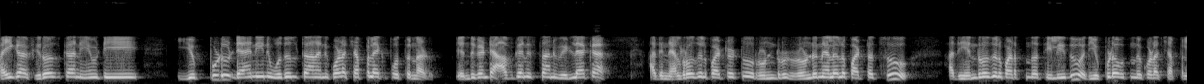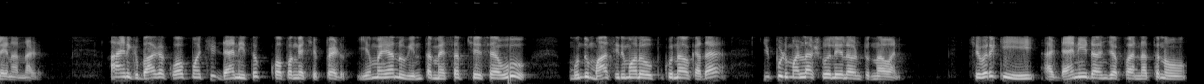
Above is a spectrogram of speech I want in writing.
పైగా ఫిరోజ్ ఖాన్ ఏమిటి ఎప్పుడు డానీని వదులుతానని కూడా చెప్పలేకపోతున్నాడు. ఎందుకంటే ఆఫ్ఘనిస్తాన్ వెళ్ళాక అది నెల రోజులు పట్టట్టు రెండు రెండు నెలలు పట్టొచ్చు అది ఎన్ని రోజులు పడుతుందో తెలియదు అది ఎప్పుడు అవుతుందో కూడా చెప్పలేనన్నాడు. ఆయనకి బాగా కోపం వచ్చి డానీతో కోపంగా చెప్పాడు ఏమయ్యా నువ్వు ఇంత మెసప్ చేశావు ముందు మా సినిమాలో ఒప్పుకున్నావు కదా ఇప్పుడు మళ్ళా షోలేలో అంటున్నావు అని చివరికి ఆ డానీ డాంజప్ప అన్న అతను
